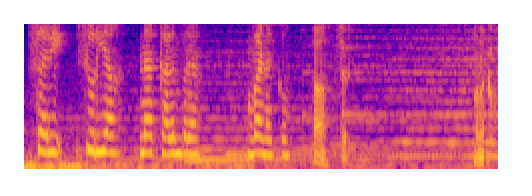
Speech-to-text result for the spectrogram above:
சரி சூர்யா நான் கிளம்புறேன். வணக்கம். ஆ சரி. வணக்கம்.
